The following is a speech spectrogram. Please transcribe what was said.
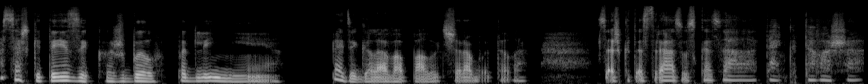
А Сашке-то язык уж был подлиннее. Пяди голова получше работала. Сашка-то сразу сказала, Танька-то ваша.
